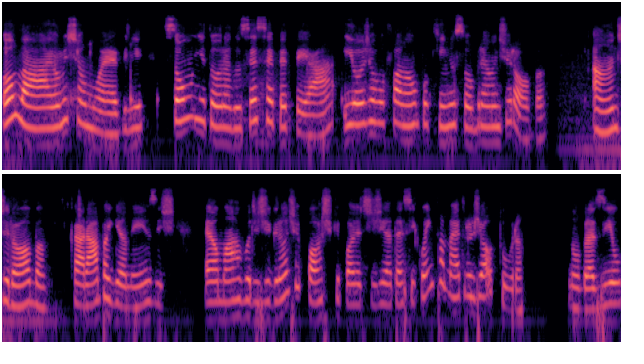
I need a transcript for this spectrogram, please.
Olá, eu me chamo Evelyn, sou monitora do CCPPA e hoje eu vou falar um pouquinho sobre a andiroba. A andiroba, Carapa guianensis, é uma árvore de grande porte que pode atingir até 50 metros de altura. No Brasil,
